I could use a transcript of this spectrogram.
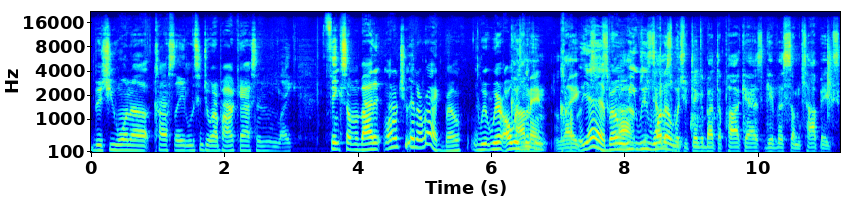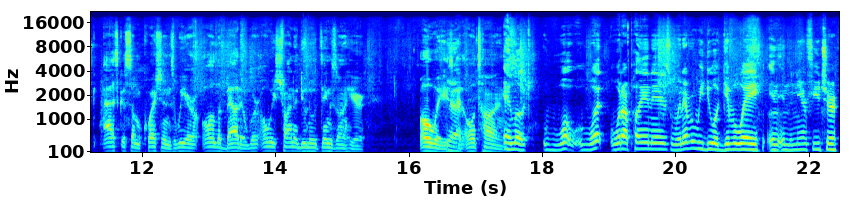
but you wanna constantly listen to our podcast and like think something about it. Why don't you interact, bro? We're, we're always Comment, looking. like, yeah, bro. We we wanna. us what you think about the podcast. Give us some topics. Ask us some questions. We are all about it. We're always trying to do new things on here. Always Yeah. at all times. And look, what what what our plan is whenever we do a giveaway in, in the near future,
